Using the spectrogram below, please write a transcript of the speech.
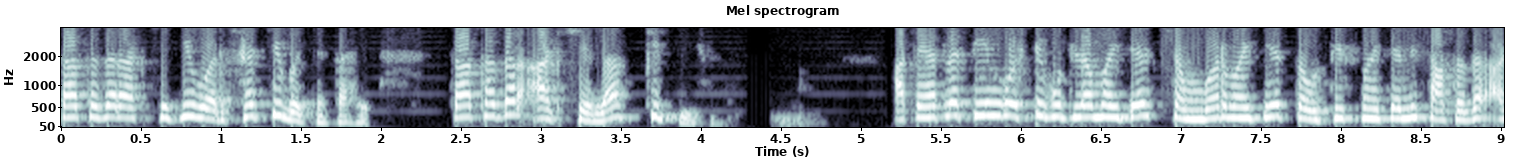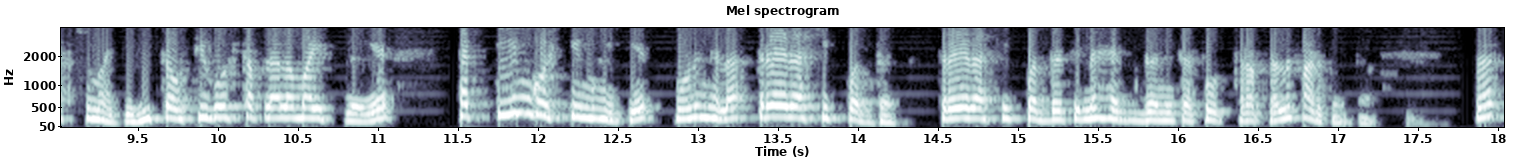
सात हजार आठशे ही वर्षाची बचत आहे. सात हजार आठशे ला किती? आता ह्यातल्या तीन गोष्टी कुठल्या माहिती आहेत? शंभर माहिती आहे चौतीस माहिती आणि सात हजार आठशे माहिती. ही चौथी गोष्ट आपल्याला माहीत नाहीये. ह्या तीन गोष्टी माहिती आहेत. म्हणून ह्याला त्रैराशिक पद्धत. त्रैराशिक पद्धतीने हे गणिताचं उत्तर आपल्याला काढता येतं. तर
